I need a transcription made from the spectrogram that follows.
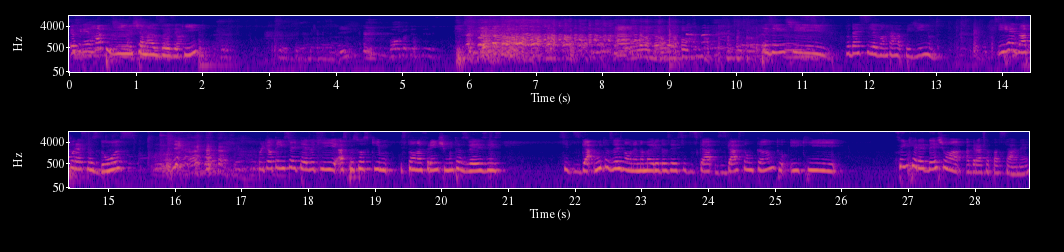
Eu queria rapidinho chamar as duas aqui. Se a gente pudesse se levantar rapidinho e rezar por essas duas. Porque eu tenho certeza que as pessoas que estão na frente muitas vezes se desgastam. Muitas vezes não, né? Na maioria das vezes se desgastam tanto e que sem querer deixam a, a graça passar, né?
